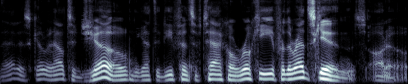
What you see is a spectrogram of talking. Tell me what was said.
that is coming out to Joe. You got the defensive tackle rookie for the Redskins auto.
